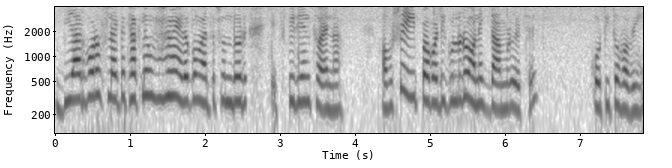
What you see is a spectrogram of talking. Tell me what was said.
বিরাট বড় ফ্ল্যাটে থাকলেও মনে হয় এরকম এত সুন্দর এক্সপিরিয়েন্স হয় না। অবশ্যই এই প্রপার্টিগুলোরও অনেক দাম রয়েছে। কোটি তো হবেই।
